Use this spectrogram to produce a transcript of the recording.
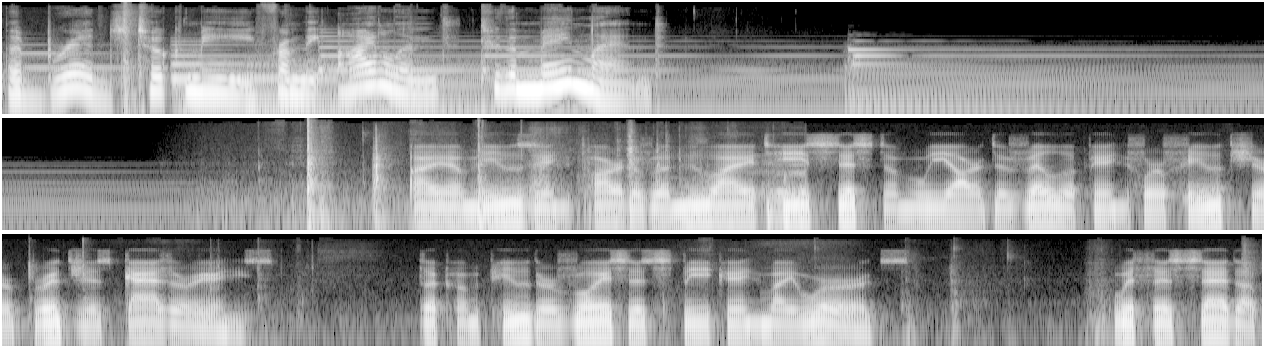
The bridge took me from the island to the mainland. I am using part of a new IT system we are developing for future Bridges gatherings. The computer voice is speaking my words. With this setup,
